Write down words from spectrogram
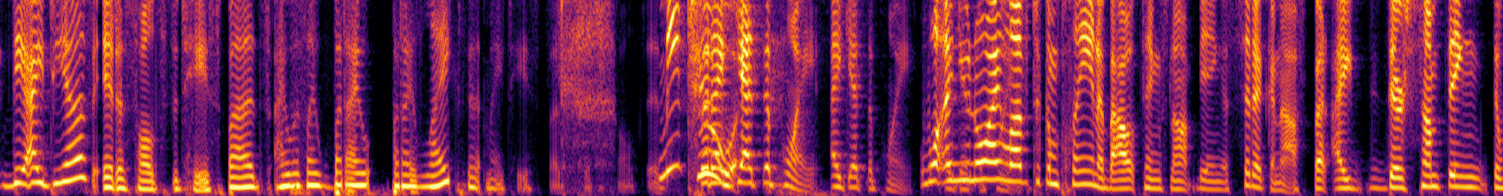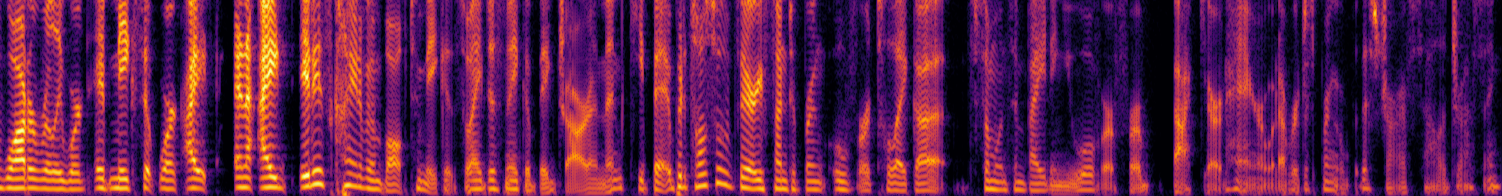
The idea of it assaults the taste buds, I was like, but I but I like that my taste buds get assaulted. Me But I get the point. I get the point. Well, I and you know, I point. love to complain about things not being acidic enough, but I there's something the water really worked. It makes it work. I and I it is kind of involved to make it, so I just make a big jar and then keep it. But it's also very fun to bring over to like a if someone's inviting you over for a backyard hang or whatever. Just bring over this jar of salad dressing.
